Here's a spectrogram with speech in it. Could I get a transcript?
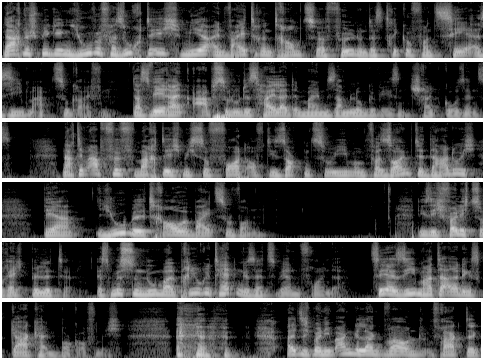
Nach dem Spiel gegen Juve versuchte ich, mir einen weiteren Traum zu erfüllen und das Trikot von CR7 abzugreifen. Das wäre ein absolutes Highlight in meinem Sammlung gewesen, schreibt Gosens. Nach dem Abpfiff machte ich mich sofort auf die Socken zu ihm und versäumte dadurch, der Jubeltraube beizuwohnen die sich völlig zurecht bildete. Es müssen nun mal Prioritäten gesetzt werden, Freunde. CR7 hatte allerdings gar keinen Bock auf mich. Als ich bei ihm angelangt war und fragte,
